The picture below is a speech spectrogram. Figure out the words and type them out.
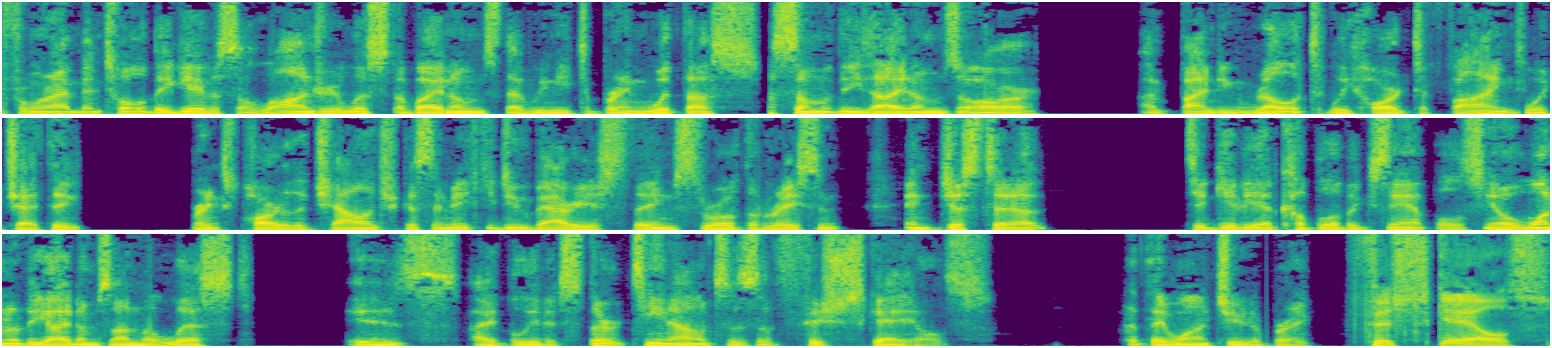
From what I've been told, they gave us a laundry list of items that we need to bring with us. Some of these items are I'm finding relatively hard to find, which I think brings part of the challenge because they make you do various things throughout the race. And, and just to to give you a couple of examples, you know, one of the items on the list is I believe it's 13 ounces of fish scales that they want you to bring. Fish scales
